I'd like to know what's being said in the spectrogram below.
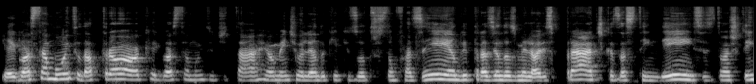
e aí gosta muito da troca e gosta muito de estar tá realmente olhando o que, que os outros estão fazendo e trazendo as melhores práticas, as tendências. Então, acho que tem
